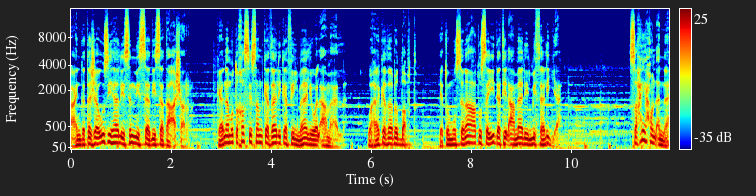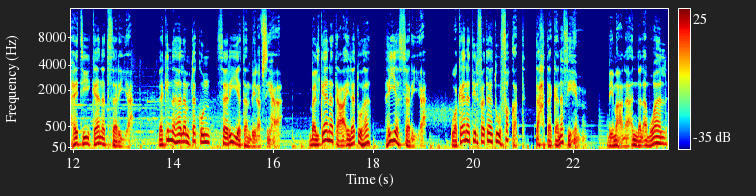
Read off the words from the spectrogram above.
عند تجاوزها لسن السادسة عشر. كان متخصصا كذلك في المال والأعمال وهكذا بالضبط يتم صناعة سيدة الأعمال المثالية. صحيح أن هاتي كانت ثرية لكنها لم تكن ثرية بنفسها بل كانت عائلتها هي الثرية وكانت الفتاة فقط تحت كنفهم بمعنى أن الأموال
